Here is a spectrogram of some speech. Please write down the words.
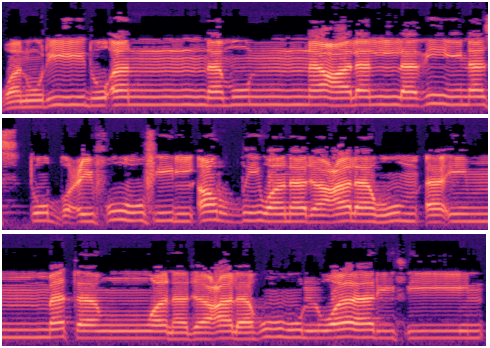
وَنُرِيدُ أَن نَّمُنَّ عَلَى الَّذِينَ اسْتُضْعِفُوا فِي الْأَرْضِ وَنَجْعَلَهُمْ أَئِمَّةً وَنَجْعَلَهُمُ الْوَارِثِينَ.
